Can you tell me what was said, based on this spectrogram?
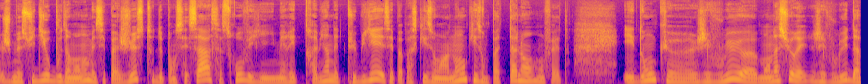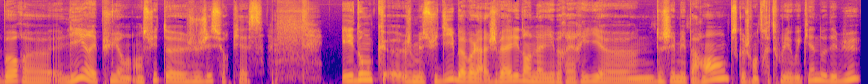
je me suis dit au bout d'un moment, mais c'est pas juste de penser ça. Ça se trouve, ils méritent très bien d'être publiés. Et c'est pas parce qu'ils ont un nom qu'ils n'ont pas de talent, en fait. Et donc, euh, j'ai voulu euh, m'en assurer. J'ai voulu d'abord euh, lire et puis ensuite juger sur pièce. Et donc, je me suis dit, bah voilà, je vais aller dans la librairie de chez mes parents, parce que je rentrais tous les week-ends au début.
